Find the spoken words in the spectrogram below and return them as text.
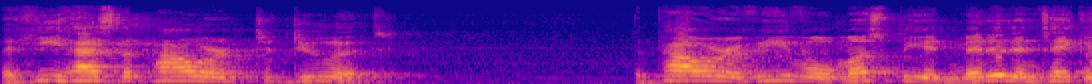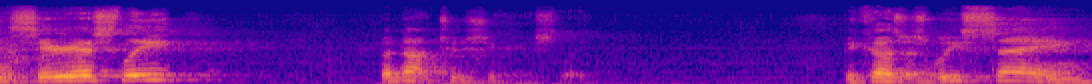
that He has the power to do it. The power of evil must be admitted and taken seriously, but not too seriously. Because as we sang,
